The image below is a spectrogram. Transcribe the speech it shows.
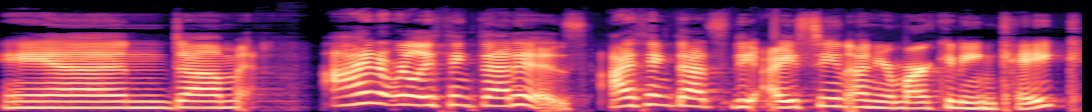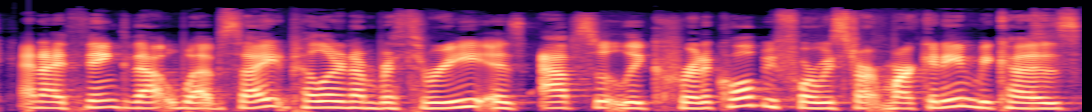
And um, I don't really think that is. I think that's the icing on your marketing cake. And I think that website, pillar number three, is absolutely critical before we start marketing because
